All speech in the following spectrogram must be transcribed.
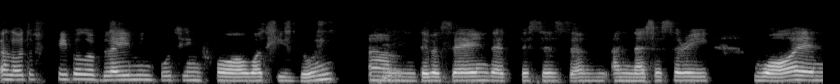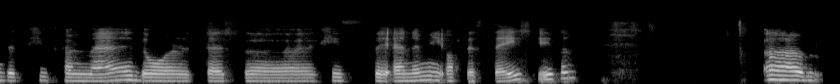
a lot of people are blaming Putin for what he's doing. Um, mm-hmm. They were saying that this is an unnecessary war and that he's gone mad or that uh, he's the enemy of the state, even. Um,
